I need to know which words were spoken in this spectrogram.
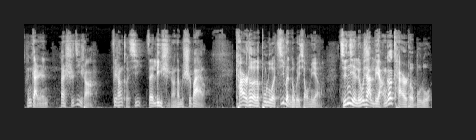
很感人。但实际上非常可惜，在历史上他们失败了。凯尔特的部落基本都被消灭了，仅仅留下两个凯尔特部落。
